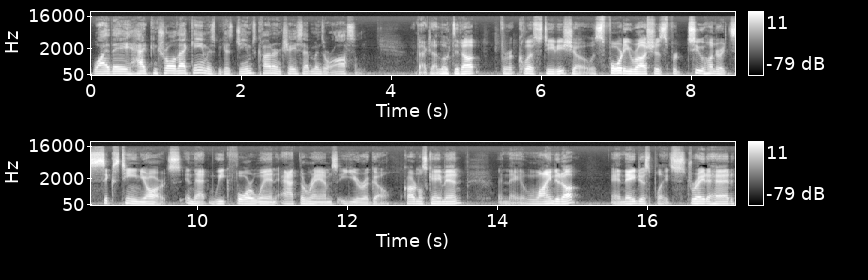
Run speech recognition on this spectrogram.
why they had control of that game is because James Conner and Chase Edmonds were awesome. In fact, I looked it up. For Cliff's TV show. Was 40 rushes for 216 yards in that Week Four win at the Rams a year ago. Cardinals came in and they lined it up and they just played straight ahead,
